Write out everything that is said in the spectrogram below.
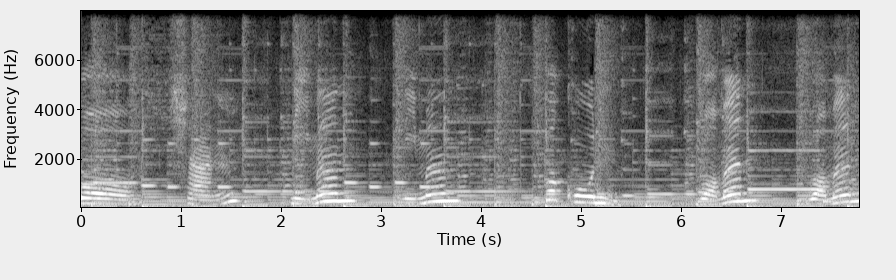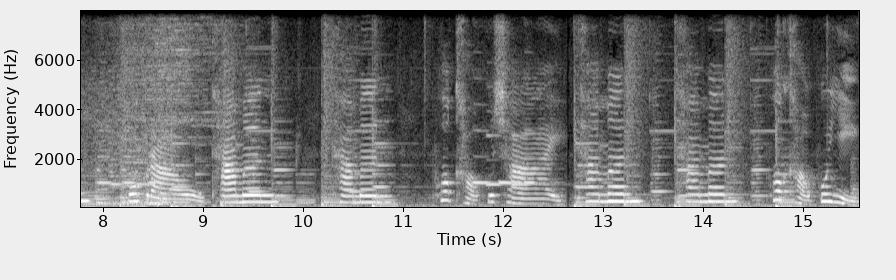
วอฉัน 你们你们พวกคุณ我们我们พวกเรา他们他们พวกเขาผู้ชายทามันทามันพวกเขาผู้หญิง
